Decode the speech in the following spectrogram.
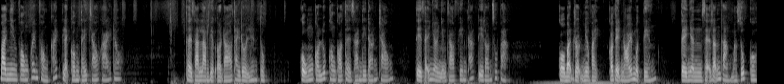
Bà nhìn vòng quanh phòng khách lại không thấy cháu gái đâu. Thời gian làm việc ở đó thay đổi liên tục. Cũng có lúc không có thời gian đi đón cháu, thì sẽ nhờ những giáo viên khác đi đón giúp bà. Cô bận rộn như vậy, có thể nói một tiếng. Tề nhân sẽ dẫn rằng mà giúp cô.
